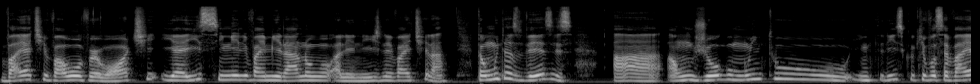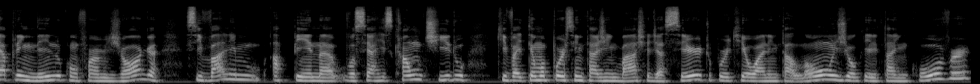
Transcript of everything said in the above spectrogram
vai ativar o Overwatch e aí sim ele vai mirar no alienígena e vai atirar. Então, muitas vezes, a, a, um jogo muito intrínseco que você vai aprendendo conforme joga, se vale a pena você arriscar um tiro que vai ter uma porcentagem baixa de acerto porque o alien tá longe ou que ele tá em cover,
